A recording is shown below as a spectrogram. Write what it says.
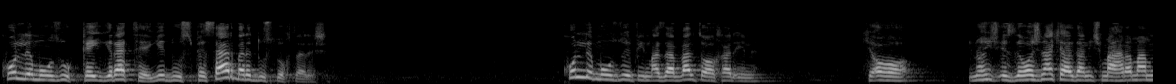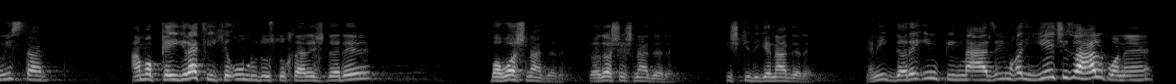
کل موضوع غیرت یه دوست پسر برای دوست دخترشه. کل موضوع فیلم از اول تا آخر اینه که آقا اینا هیچ ازدواج نکردن هیچ محرم هم نیستن. اما غیرتی که اون رو دوست دخترش داره باباش نداره داداشش نداره هیچکی دیگه نداره. یعنی داره این فیلم ارزی می‌خواد یه چیز رو حل کنه.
